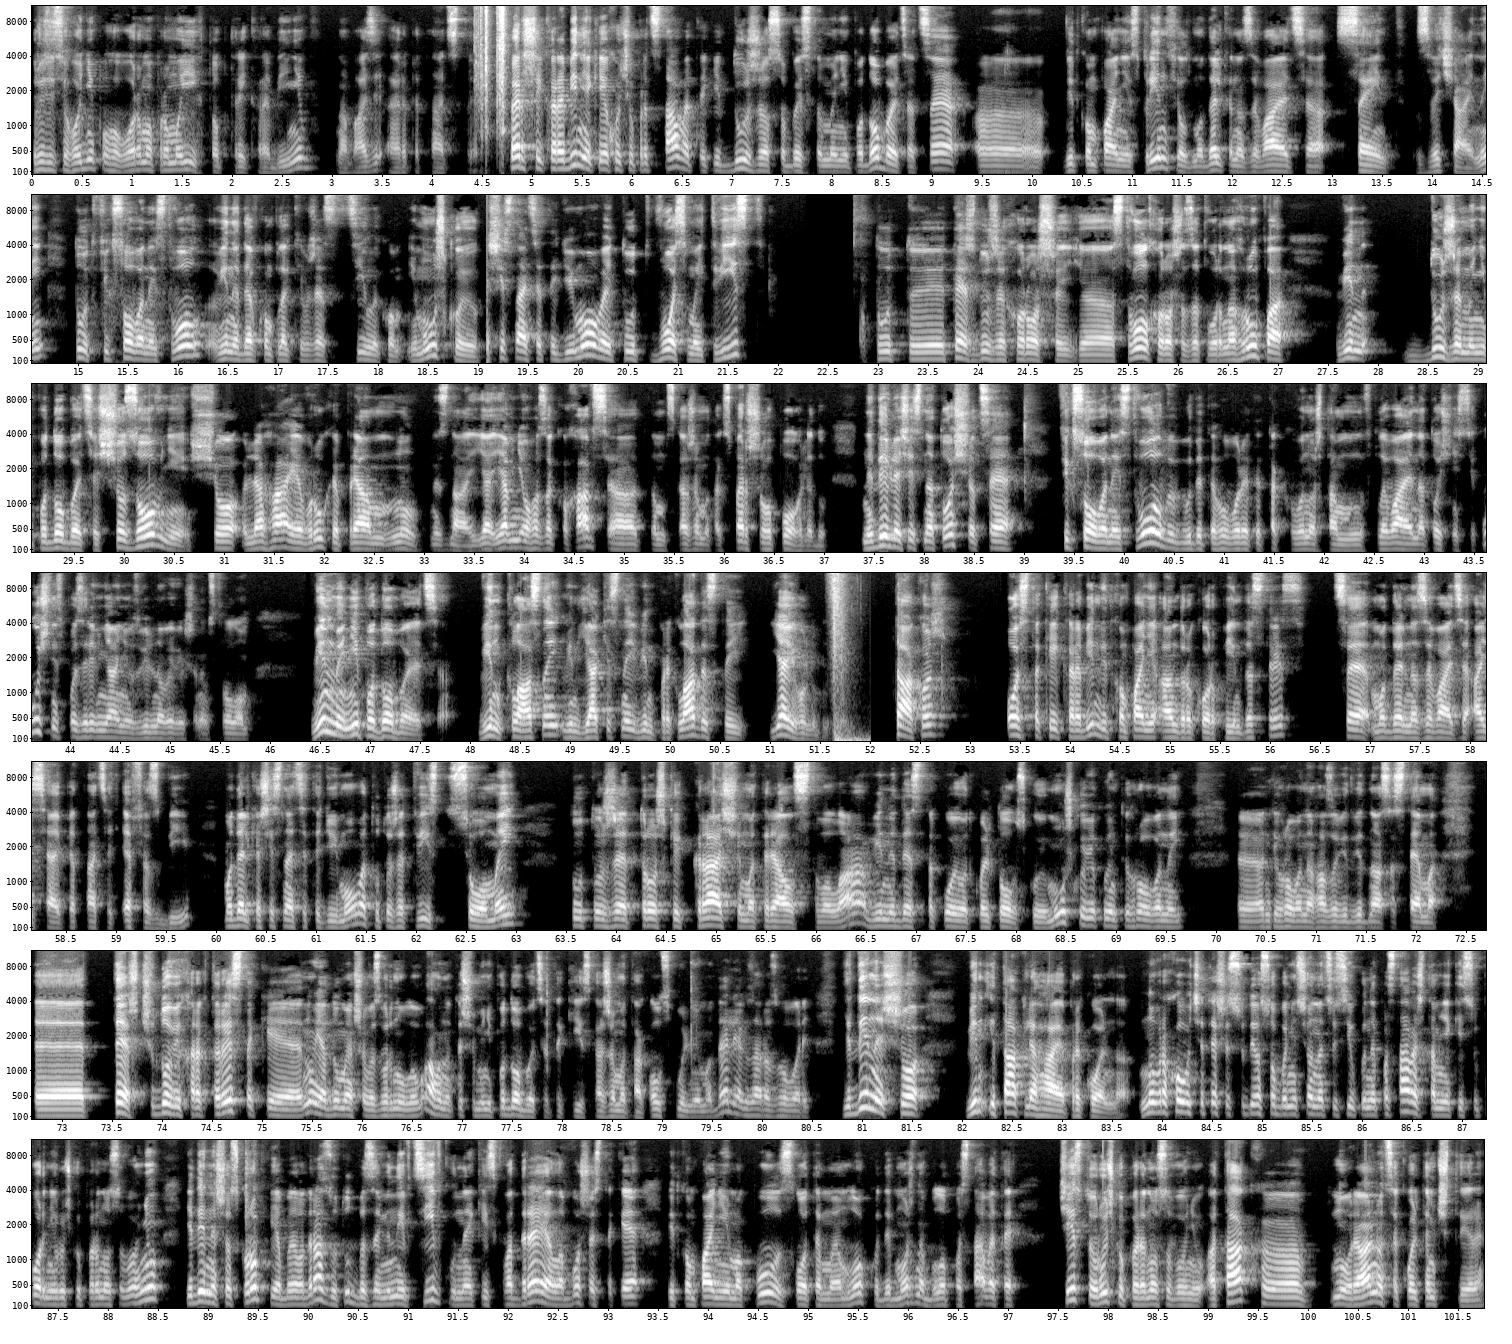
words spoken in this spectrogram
Друзі, сьогодні поговоримо про моїх топ-3 карабінів на базі R15. Перший карабін, який я хочу представити, який дуже особисто мені подобається, це е, від компанії Springfield. Моделька називається Saint. Звичайний. Тут фіксований ствол, він іде в комплекті вже з ціликом і мушкою. 16-дюймовий, тут восьмий твіст. Тут е, теж дуже хороший е, ствол, хороша затворна група. Він дуже мені подобається, що зовні, що лягає в руки, прям, ну не знаю. Я, я в нього закохався, там, скажімо так, з першого погляду. Не дивлячись на те, що це фіксований ствол, ви будете говорити, так воно ж там впливає на точність і кучність по зрівнянню з вільно вивішеним стволом. Він мені подобається. Він класний, він якісний, він прикладистий. Я його люблю. Також ось такий карабін від компанії Androcorp Industries. Це модель називається ICI 15 FSB. Моделька 16-дюймова. Тут уже твіст 7. Тут уже трошки кращий матеріал ствола. Він іде з такою от кольтовською мушкою, в яку інтегрований, е, інтегрована газовідвідна система. Е, теж чудові характеристики. Ну, я думаю, якщо ви звернули увагу на те, що мені подобаються такі, скажімо так, олдскульні моделі, як зараз говорять. Єдине, що він і так лягає прикольно. Ну, враховуючи те, що сюди особо нічого на цю сівку не поставиш, там якісь упорні ручку переносу вогню. Єдине, що з коробки я би одразу тут би замінив цівку на якийсь квадрейл або щось таке від компанії MacPool з слотами M-Lock, куди можна було поставити чисто ручку переносу вогню. А так, е, ну реально, це Colt M4.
